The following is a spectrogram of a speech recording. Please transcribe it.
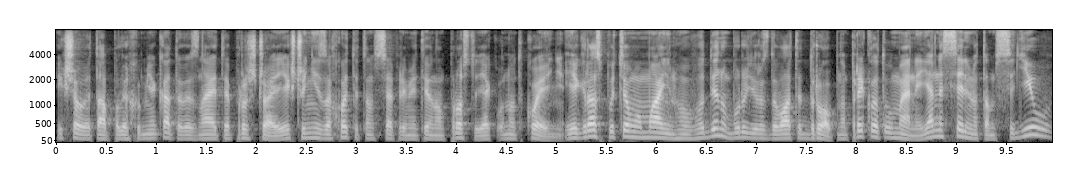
Якщо ви тапали хом'яка, то ви знаєте про що. Якщо ні, заходьте там все примітивно, просто як у ноткоїні. І якраз по цьому майнінгу в годину будуть роздавати дроп. Наприклад, у мене я не сильно там сидів,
